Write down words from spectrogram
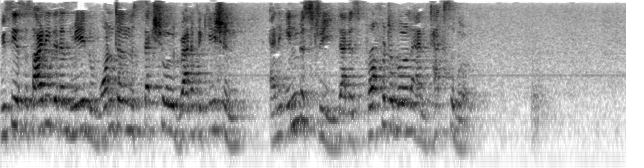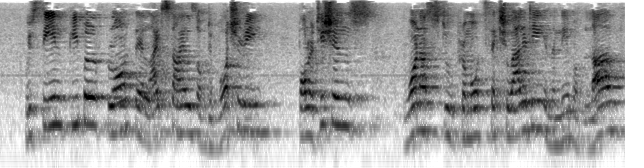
We see a society that has made wanton sexual gratification an industry that is profitable and taxable. We've seen people flaunt their lifestyles of debauchery. Politicians want us to promote sexuality in the name of love,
